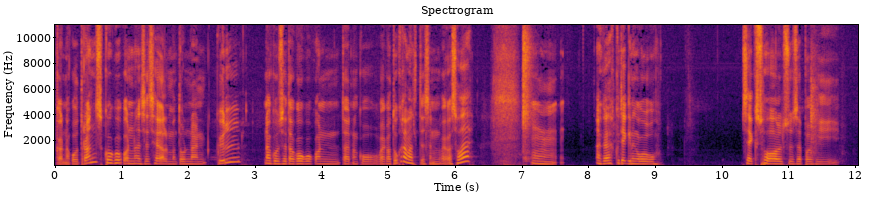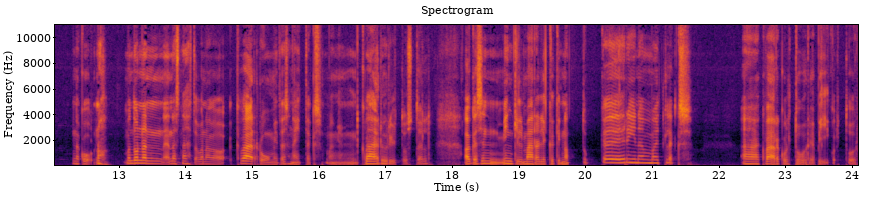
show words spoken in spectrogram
ka nagu transkogukonnas ja seal ma tunnen küll nagu seda kogukonda nagu väga tugevalt ja see on väga soe mm,. aga jah, kuidagi nagu seksuaalsuse põhi nagu noh, ma tunnen ennast nähtavana kväärruumides näiteks, ma olen kväärüritustel, aga see on mingil määral ikkagi natuke erinev, ma ütleks. Äh,, kväärkultuur ja bikultuur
